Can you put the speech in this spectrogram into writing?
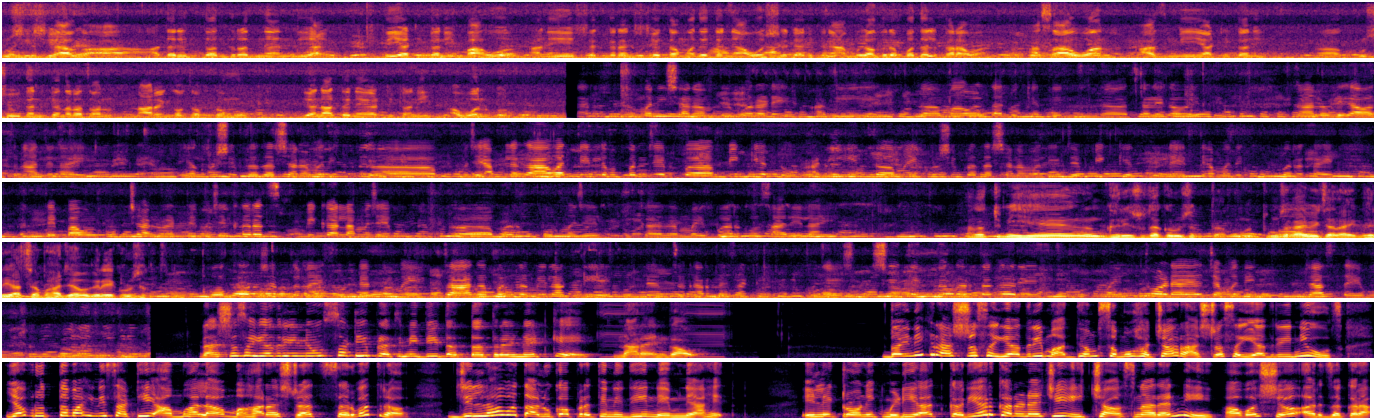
कृषीशी आधारित तंत्रज्ञान जे आहे ते या ठिकाणी पाहावं आणि शेतकऱ्यांच्या शेतामध्ये त्यांनी अवश्य त्या ठिकाणी आमूलाग्र बदल करावा असं आव्हान आज मी या ठिकाणी कृषी विज्ञान केंद्राचा नारायणगावचा प्रमुख या नात्याने या ठिकाणी आव्हान करतो. मनीषा नामदेव वराडे. आम्ही मावळ तालुक्यातील तळेगाव येथील नानोली गावातून आलेलो आहे. या कृषी प्रदर्शनामध्ये म्हणजे आपल्या गावातील पण जे प- पीक घेतो आणि इथं म्हणजे कृषी प्रदर्शनामध्ये जे पीक घेतलेले आहे त्यामध्ये खूप फरक आहे. पण ते पाहून खूप छान वाटते म्हणजे खरंच पिकाला म्हणजे भरपूर म्हणजे पिकाला म्हणजे भरघोस आलेला आहे. आता तुम्ही हे घरी सुद्धा करू शकता. मग तुमचा काय विचार आहे? घरी अशा भाज्या वगैरे करू शकता तुम्ही? हो करू शकतो नाही कुंड्यात जागा पण कमी लागते कुंड्यांचं करण्यासाठी. म्हणजे शेतीत न करता घरी थोड्या याच्यामध्ये जास्त हे होऊ शकतो. राष्ट्र सह्याद्री न्यूजसाठी प्रतिनिधी दत्तात्रय नेटके नारायणगाव. दैनिक राष्ट्र सह्याद्री माध्यम समूहाच्या राष्ट्र सह्याद्री न्यूज या वृत्तवाहिनीसाठी आम्हाला महाराष्ट्रात सर्वत्र जिल्हा व तालुका प्रतिनिधी नेमणे आहेत. इलेक्ट्रॉनिक मीडियात करिअर करण्याची इच्छा असणाऱ्यांनी अवश्य अर्ज करा.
